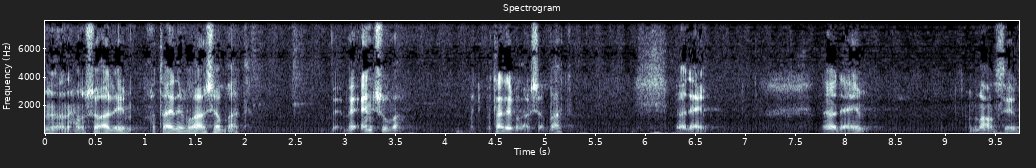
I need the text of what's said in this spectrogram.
אנחנו, שואלים, מתי נברא השבת? ואין תשובה. מתי דיברה השבת? לא יודעים. לא יודעים. מה עושים?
